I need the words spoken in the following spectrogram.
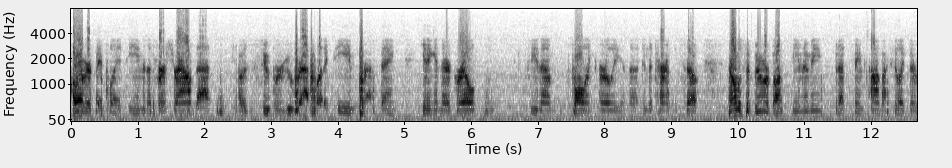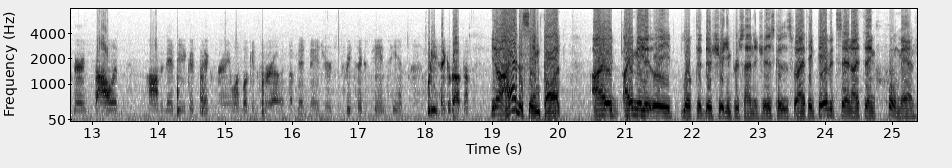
however, if they play a team in the first round that you know is a super uber athletic team, pressing, getting in their grill, see them falling early in the in the tournament. So they're almost a boomer bust team to me, but at the same time, I feel like they're very solid, um, and they'd be a good pick for anyone looking for a, a mid-major Sweet 16 team. What do you think about them? You know, I had the same thought. I I immediately looked at their shooting percentages because I think Davidson, I think, oh man,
